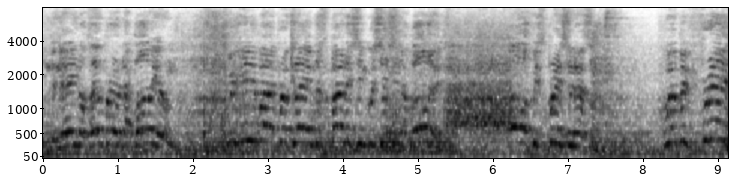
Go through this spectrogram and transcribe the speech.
In the name of Emperor Napoleon, we hereby proclaim the Spanish Inquisition abolished. All of his prisoners will be free.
